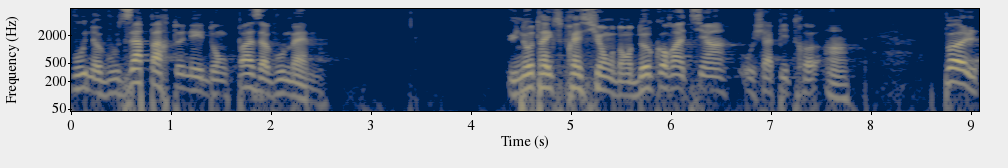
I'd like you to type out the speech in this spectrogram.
Vous ne vous appartenez donc pas à vous-même. Une autre expression dans 2 Corinthiens au chapitre 1. Paul,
